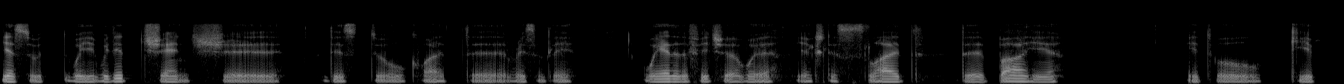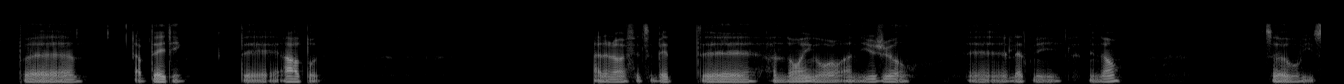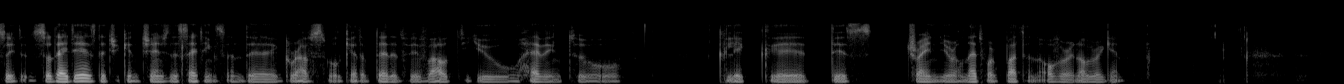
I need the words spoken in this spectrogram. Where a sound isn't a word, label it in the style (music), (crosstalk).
Yes, so we we did change uh, this tool quite uh, recently. We added a feature where you actually slide the bar here. It will keep uh, updating the output. I don't know if it's a bit uh, annoying or unusual. Uh, let me let me know. So, so, so the idea is that you can change the settings and the graphs will get updated without you having to click uh, this train neural network button over and over again.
